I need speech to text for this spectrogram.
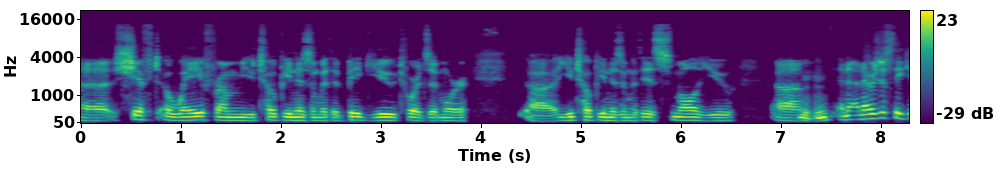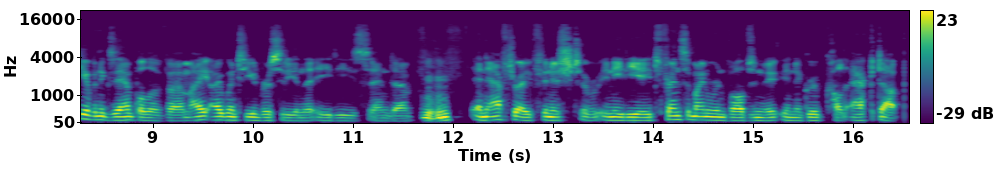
uh, shift away from utopianism with a big U towards a more uh, utopianism with a small u. Um, mm-hmm. and, and, I was just thinking of an example of um, I, I, went to university in the 80s, and um, mm-hmm. and after I finished in '88, friends of mine were involved in a, in a, group called ACT UP,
